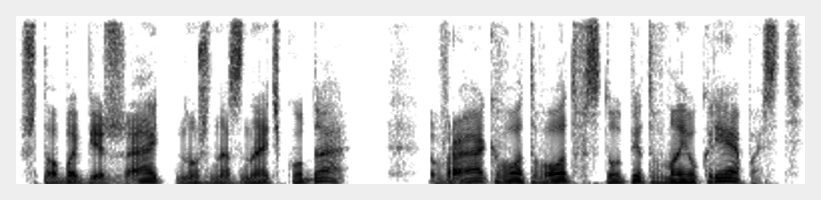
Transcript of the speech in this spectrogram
«Чтобы бежать, нужно знать куда. Враг вот-вот вступит в мою крепость.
